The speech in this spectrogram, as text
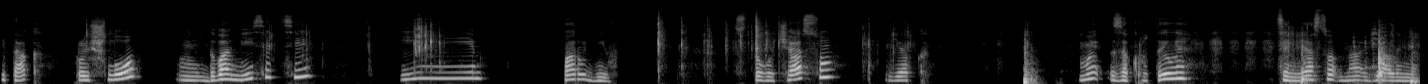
І так, пройшло м, два місяці і пару днів з того часу, як ми закрутили це м'ясо на в'ялення.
